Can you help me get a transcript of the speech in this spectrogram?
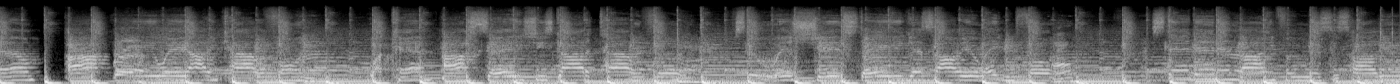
M.I.A. way out in California Why can't I say she's got a talent for it? For Mrs. Hollywood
